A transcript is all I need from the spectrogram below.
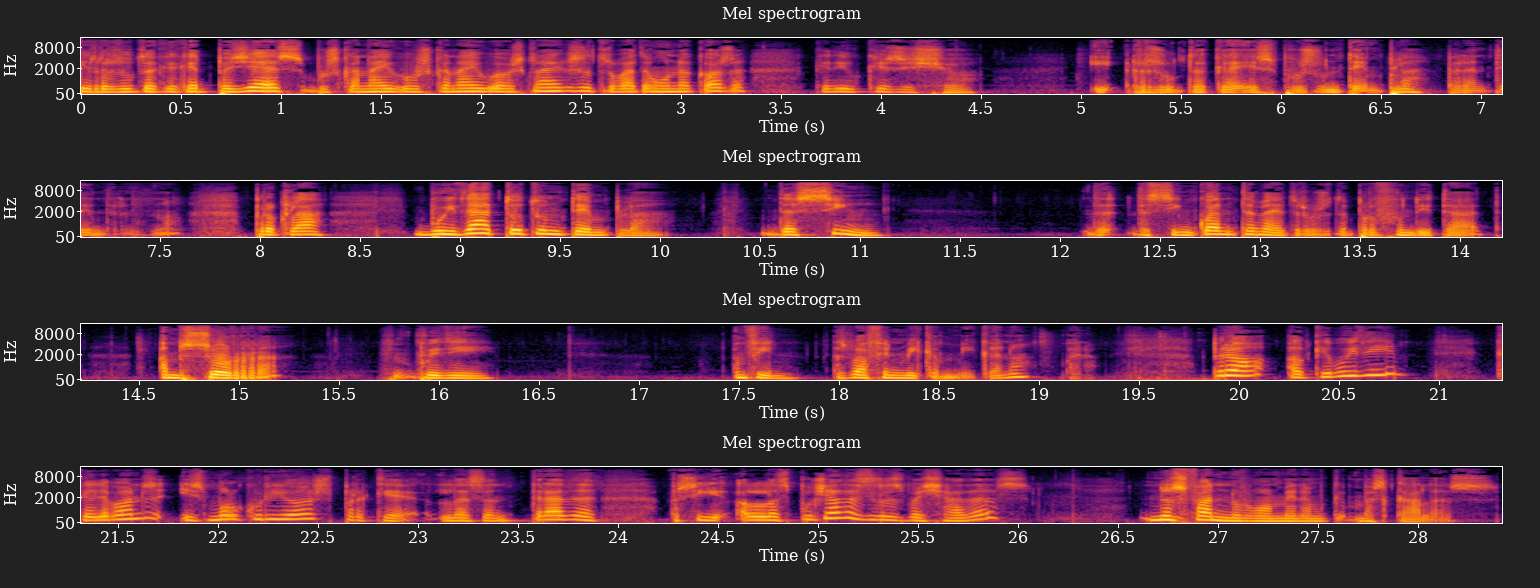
i resulta que aquest pagès, buscant aigua, buscant aigua, buscant aigua, s'ha trobat amb una cosa que diu, què és això? I resulta que és pues, un temple, per entendre'ns, no? Però clar, buidar tot un temple de 5 de, de 50 metres de profunditat amb sorra, vull dir, en fi, es va fent mica en mica, no? Bueno, però el que vull dir que llavors és molt curiós perquè les entrades, o sigui, les pujades i les baixades no es fan normalment amb escales.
